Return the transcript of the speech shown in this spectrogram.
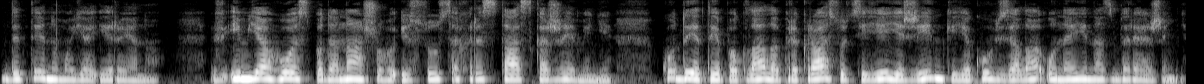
Дитино моя Ірино, в ім'я Господа нашого Ісуса Христа скажи мені, куди ти поклала прикрасу цієї жінки, яку взяла у неї на збереження?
